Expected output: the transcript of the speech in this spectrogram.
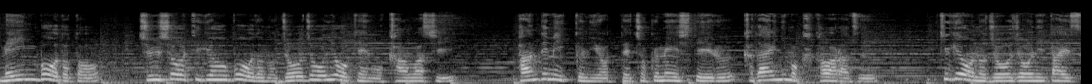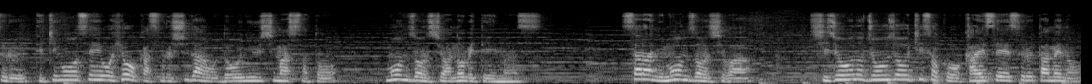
メインボードと中小企業ボードの上場要件を緩和し、パンデミックによって直面している課題にもかかわらず、企業の上場に対する適合性を評価する手段を導入しましたと、モンゾン氏は述べています。さらにモンゾン氏は、市場の上場規則を改正するための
